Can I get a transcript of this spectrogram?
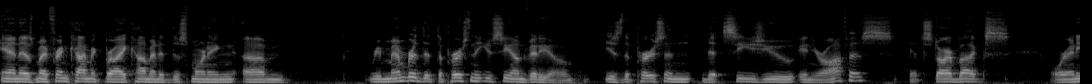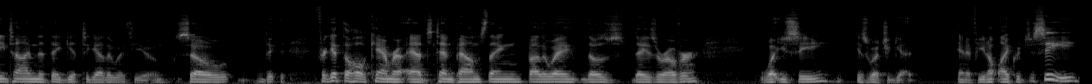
And as my friend Kai McBride commented this morning, um, remember that the person that you see on video is the person that sees you in your office, at Starbucks, or any time that they get together with you. So the, forget the whole camera adds 10 pounds thing, by the way. Those days are over. What you see is what you get. And if you don't like what you see,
